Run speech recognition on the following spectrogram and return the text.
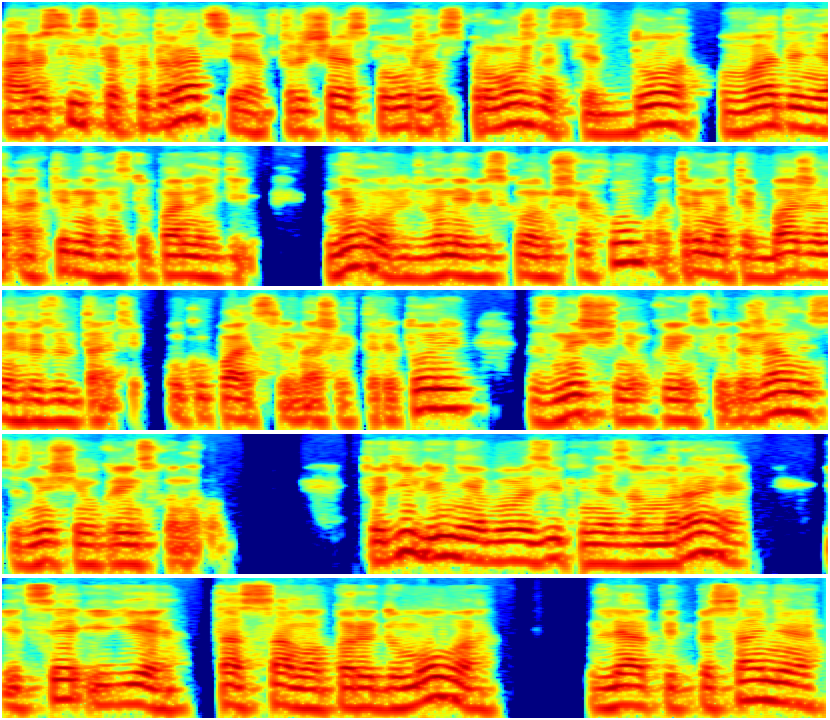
А Російська Федерація втрачає спроможності до ведення активних наступальних дій. Не можуть вони військовим шляхом отримати бажаних результатів окупації наших територій, знищення української державності, знищення українського народу. Тоді лінія боєзіткнення завмирає, і це і є та сама передумова для підписання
